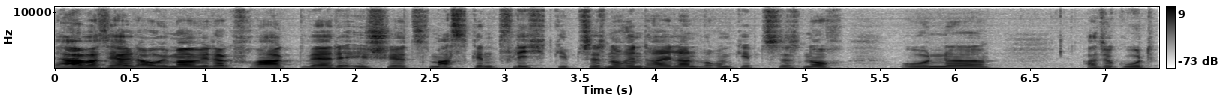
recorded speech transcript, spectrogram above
Ja, was ich halt auch immer wieder gefragt werde, ist jetzt Maskenpflicht. Gibt es das noch in Thailand? Warum gibt es das noch? Und äh, also gut,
